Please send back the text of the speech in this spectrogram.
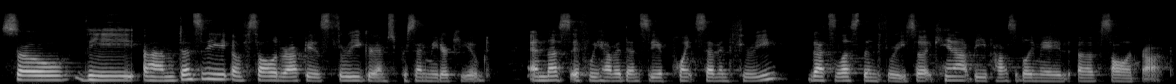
So the um, density of solid rock is three grams per centimeter cubed. And thus, if we have a density of 0.73, that's less than three. So it cannot be possibly made of solid rock.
